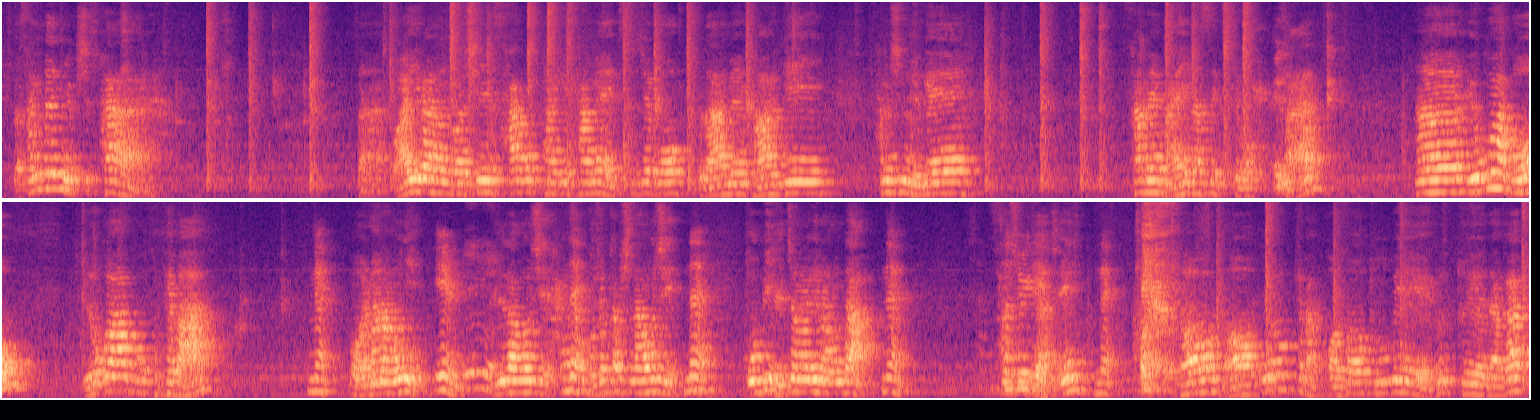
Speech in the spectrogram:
자, 368. 자, y라는 것이 4 곱하기 3의 x제곱, 그 다음에 더하기 36의 3의 마이너스 x제곱. 자, 어, 요거하고, 요거하고 곱해봐. 네. 그럼 얼마 나오니? 1. 1 나오지. 항상 네. 고정값이 나오지. 네. 곱이 일정하게 나온다. 네. 사줄기하지. 네. 그래서 너 이렇게 바꿔서 두 배의 루트에다가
